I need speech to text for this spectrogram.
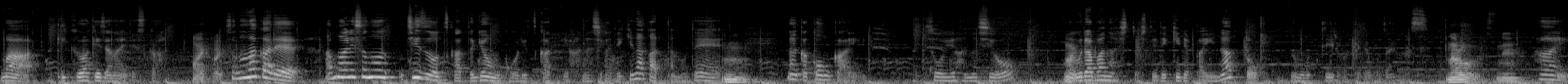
まあいくわけじゃないですか。はい。はい。その中であまりその地図を使った業務効率化っていう話ができなかったので、うん。なんか今回そういう話を、まあ、はい裏話としてできればいいなと思っているわけでございます。なるほどですね。はい、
